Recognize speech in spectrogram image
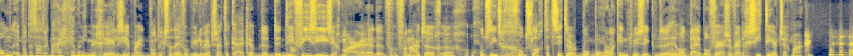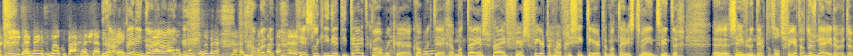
Om, want dat had ik me eigenlijk helemaal niet meer gerealiseerd. Maar, want ik zat even op jullie website te kijken. De, de, die visie, zeg maar, hè, de, vanuit een godsdienstige grondslag, dat zit er nog behoorlijk in. Tenminste, ik, de, heel wat Bijbelversen werden geciteerd, zeg maar. ja, ik weet niet op welke pagina's jij hebt ja, Ik weet niet. Nou, ja, alle ik, in de nou, met christelijke identiteit kwam ik, uh, kwam ik tegen. Matthäus 5, vers 40 werd geciteerd. En Matthäus 22, uh, 37 tot 40. Dus nee, er, er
